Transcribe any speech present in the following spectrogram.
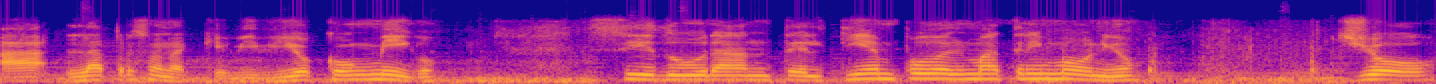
a la persona que vivió conmigo, si durante el tiempo del matrimonio yo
